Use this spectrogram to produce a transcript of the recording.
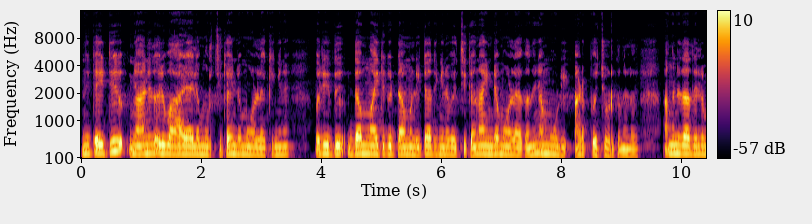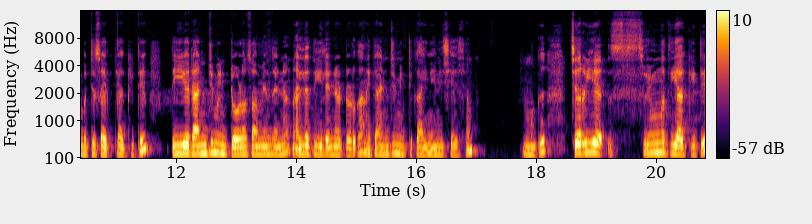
എന്നിട്ടായിട്ട് ഞാനിതൊരു വാഴ ഇല മുറിച്ചിട്ട് അതിന്റെ മുകളിലേക്ക് ഇങ്ങനെ ഒരു ഇത് ദമ്മായിട്ട് കിട്ടാൻ വേണ്ടിയിട്ട് അതിങ്ങനെ വെച്ചിട്ടാണ് അതിന്റെ മുകളിലേക്കാണ് ഞാൻ മൂടി അടപ്പ് വെച്ച് കൊടുക്കുന്നുള്ളത്. അങ്ങനെ ഇത് അതെല്ലാം വെച്ച് സെറ്റാക്കിയിട്ട് തീ ഒരു അഞ്ച് മിനിറ്റോളം സമയം തന്നെ നല്ല തീയിൽ തന്നെ ഇട്ട് കൊടുക്കുക. എന്നിട്ട് അഞ്ച് മിനിറ്റ് കഴിഞ്ഞതിന് ശേഷം നമുക്ക് ചെറിയ സ്ലിം തീയാക്കിയിട്ട്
